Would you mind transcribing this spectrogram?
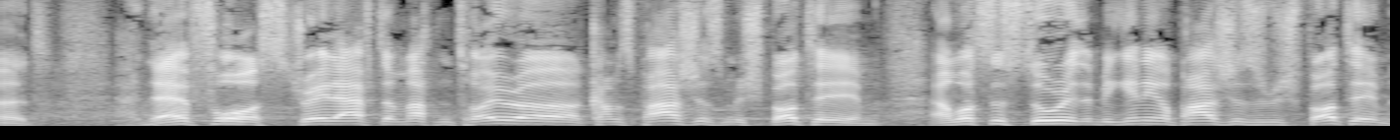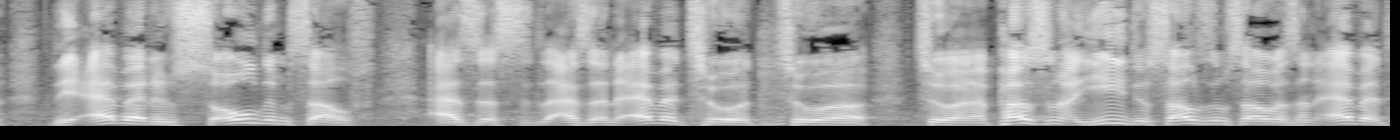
And therefore, straight after Matan Torah comes Pashas Mishpatim. And what's the story at the beginning of Pashas Mishpatim? The Eved who sold himself as, a, as an Eved to a, to, a, to a person, a Yid who sells himself as an Eved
